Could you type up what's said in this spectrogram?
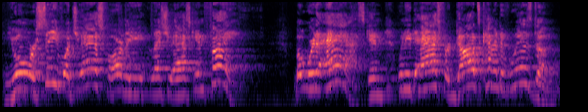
And you won't receive what you ask for unless you ask in faith. But we're to ask, and we need to ask for God's kind of wisdom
